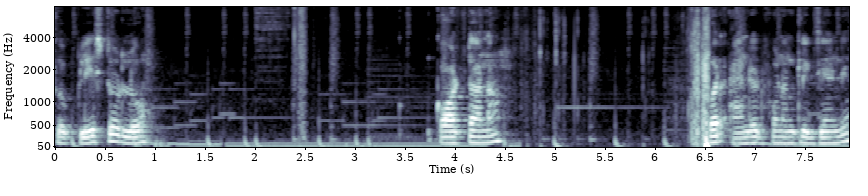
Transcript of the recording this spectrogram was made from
సో ప్లే స్టోర్లో ఫర్ ఆండ్రాయిడ్ ఫోన్ అని క్లిక్ చేయండి.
